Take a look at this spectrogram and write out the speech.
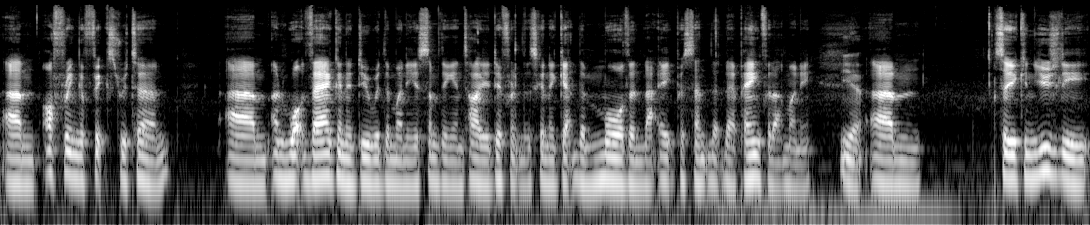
um, offering a fixed return, um, and what they're going to do with the money is something entirely different that's going to get them more than that 8% that they're paying for that money. yeah, Um, so you can usually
